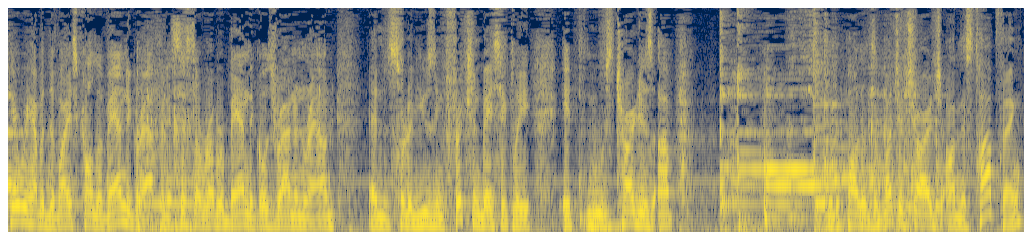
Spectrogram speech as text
here we have a device called a Van de Graaff, and it's just a rubber band that goes round and round, and sort of using friction, basically, it moves charges up and deposits a bunch of charge on this top thing.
